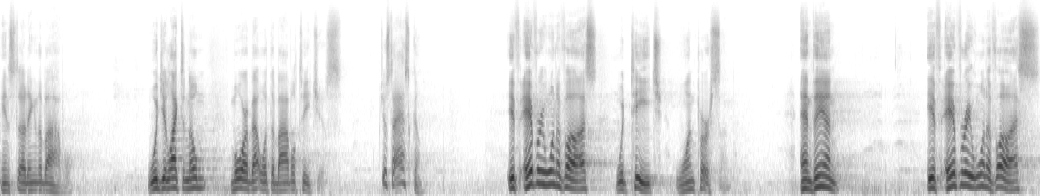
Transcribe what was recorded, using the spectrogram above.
in studying the Bible? Would you like to know more about what the Bible teaches? Just ask them. If every one of us would teach one person, and then if every one of us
